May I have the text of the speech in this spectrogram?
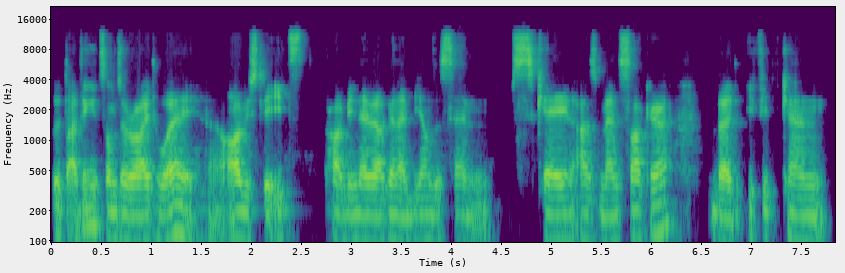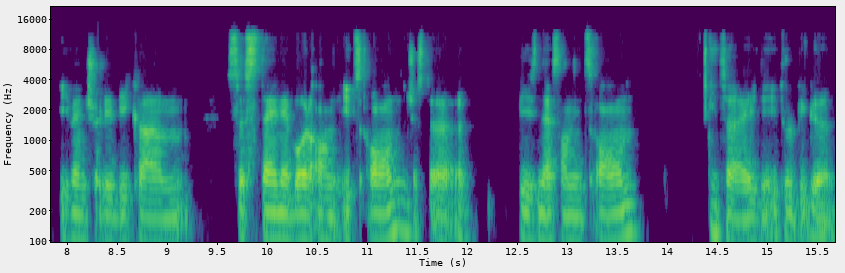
But i think it's on the right way. Uh, obviously it's probably never going to be on the same scale as men's soccer but if it can eventually become sustainable on its own, just a, a business on its own, it's a, it, it will be good.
